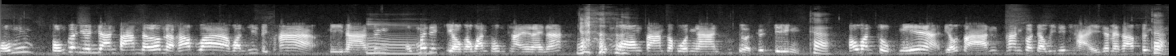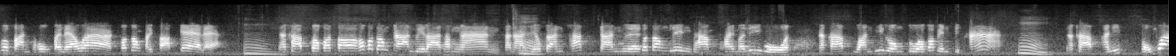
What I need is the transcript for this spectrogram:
ผมผมก็ยืนยันตามเดิมแหละครับ ว่าวันที่ 15 มีนา ซึ่งอืมผมไม่ได้เกี่ยวกับวันธงชัยอะไรนะ ผมมองตามกระบวนงานที่เกิดขึ้นจริงค่ะเพราะวันศุกร์นี้เดี๋ยวศาลท่านก็จะวินิจฉัยใช่ไหมครับ ซึ่งค่ะผมก็ฟันธงไปแล้วว่าก็ต้องไปปรับแก้แหละอืม นะครับกกตเขาก็ต้องการเวลาทำงาน ขณะค่ะเดียวกันพักการเมืองก็ต้องเร่งทำ primary vote นะครับ วันที่ลงตัวก็เป็น 15อืมนะครับ อันนี้ผมว่า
